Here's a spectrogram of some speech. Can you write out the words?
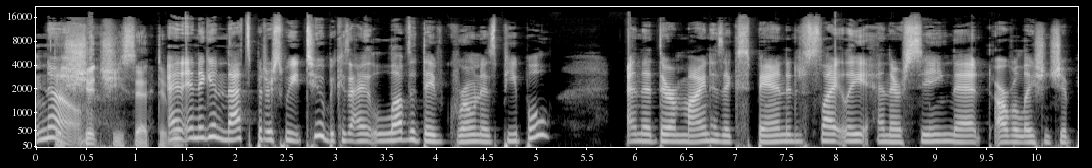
no. the shit she said to me. And and again, that's bittersweet too because I love that they've grown as people and that their mind has expanded slightly and they're seeing that our relationship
